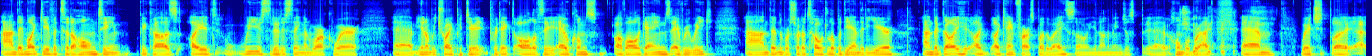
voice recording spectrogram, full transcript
And they might give it to the home team because I had, we used to do this thing in work where um, you know we try to predict, predict all of the outcomes of all games every week, and then they were sort of total up at the end of the year. And the guy who I, I came first, by the way, so you know what I mean, just uh, humble brag. um, which but uh,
